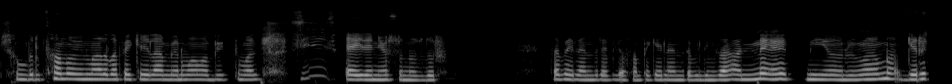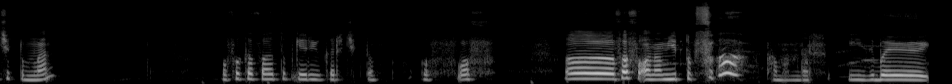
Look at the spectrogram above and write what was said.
Çıldırtan oyunlarda pek eğlenmiyorum ama büyük ihtimal siz eğleniyorsunuzdur. Tabi eğlendirebiliyorsam pek eğlendirebildiğimi zannetmiyorum ama geri çıktım lan. Ofa kafa atıp geri yukarı çıktım. Of of. Of of anam. Ah, tamamdır. Easy boy.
